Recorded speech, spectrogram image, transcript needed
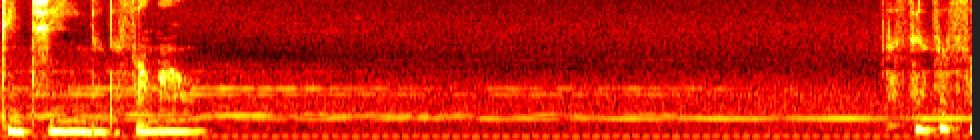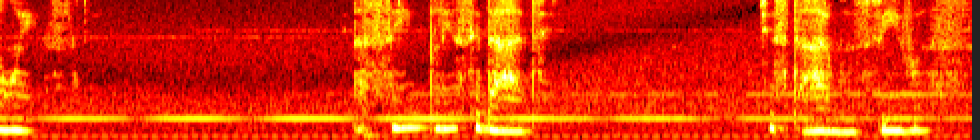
quentinho da sua mão. das sensações da simplicidade de estarmos vivos.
